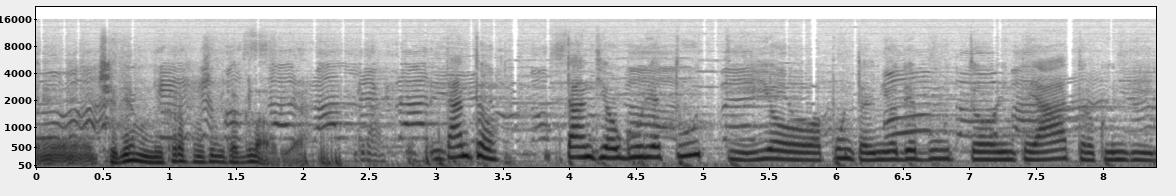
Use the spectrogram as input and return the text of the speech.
Eh, cediamo il microfono subito a Gloria. Grazie. Intanto tanti auguri a tutti, io appunto è il mio debutto in teatro, quindi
